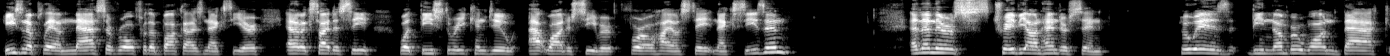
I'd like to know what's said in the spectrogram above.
He's going to play a massive role for the Buckeyes next year, and I'm excited to see what these three can do at wide receiver for Ohio State next season. And then there's TreVeyon Henderson, who is the number one back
